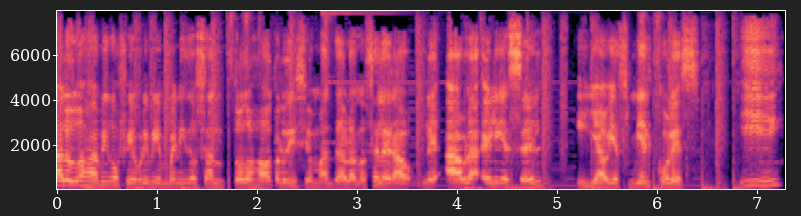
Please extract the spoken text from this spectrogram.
Saludos amigos fiebre y bienvenidos a todos a otra edición más de Hablando Acelerado. Le habla Eliezer y ya hoy es miércoles y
